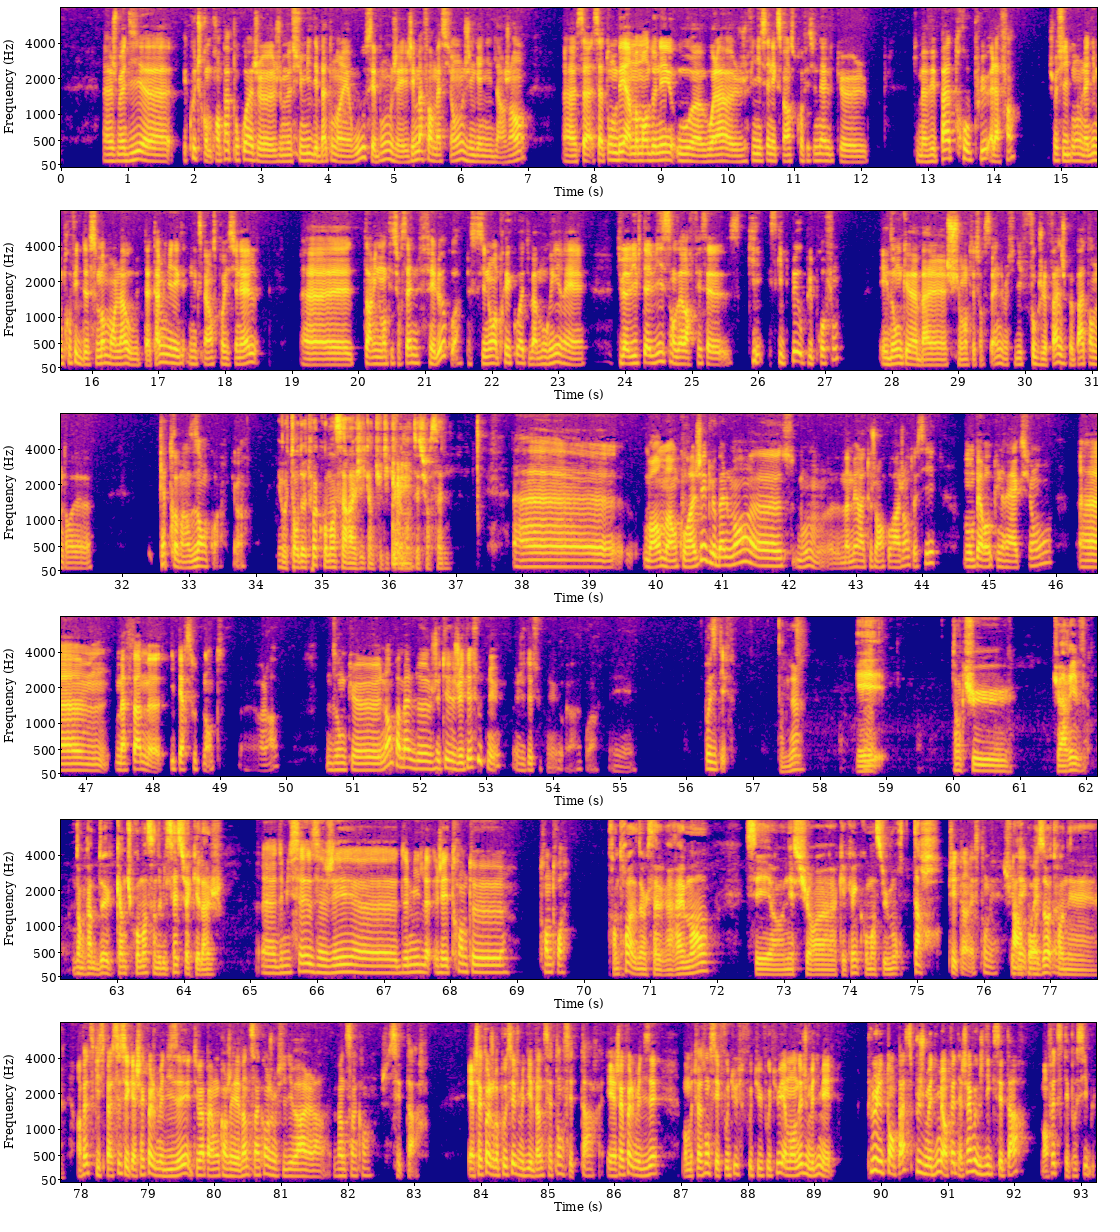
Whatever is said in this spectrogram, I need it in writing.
Euh, Je me dis, euh, écoute, je comprends pas pourquoi je, je, me suis mis des bâtons dans les roues. C'est bon, j'ai ma formation, j'ai gagné de l'argent. Euh, ça, ça tombait à un moment donné où euh, voilà, je finissais une expérience professionnelle que qui m'avait pas trop plu à la fin. Je me suis dit, bon, Nadim, profite de ce moment-là où tu as terminé une expérience professionnelle, euh, de monter sur scène, fais-le, quoi. Parce que sinon, après, quoi, tu vas mourir et tu vas vivre ta vie sans avoir fait ce, qui, ce qui te plaît au plus profond. Et donc, euh, bah, je suis monté sur scène. Je me suis dit, faut que je le fasse. Je peux pas attendre 80 ans, quoi. Tu vois. Et autour de toi, comment ça réagit quand tu dis que tu veux monter sur scène? Euh, Bon, on m'a encouragé globalement. Euh, bon, ma mère est toujours encourageante aussi. Mon père a aucune réaction. Euh, ma femme hyper soutenante. voilà. Donc non, pas mal de. J'étais, j'étais soutenu. J'étais soutenu. Voilà quoi. Et... Positif. Tant mieux. Et donc tu tu arrives donc quand, tu commences en 2016, tu as quel âge? Euh, 2016, j'ai euh, 2000, j'ai 30, 33. 33, donc c'est vraiment, c'est, on est sur euh, quelqu'un qui commence l'humour tard. Putain, laisse tomber. Je suis Par rapport aux autres, on est. En fait, ce qui se passait, c'est qu'à chaque fois, je me disais, tu vois, par exemple, quand j'avais 25 ans, je me suis dit, oh là là, 25 ans, c'est tard. Et à chaque fois, je repoussais, je me disais, 27 ans, c'est tard. Et à chaque fois, je me disais, bon, de toute façon, c'est foutu, foutu, foutu. Et à un moment donné, je me dis, mais plus le temps passe, plus je me dis, mais en fait, à chaque fois que je dis que c'est tard, en fait, c'était possible.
